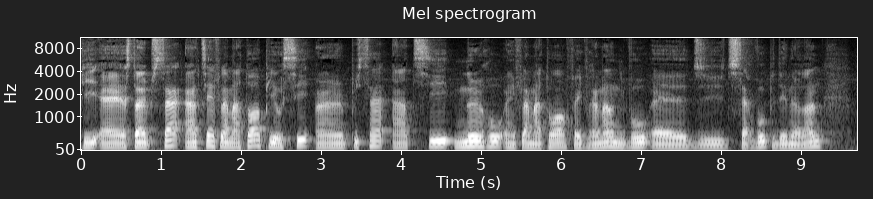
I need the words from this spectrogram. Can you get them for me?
Puis euh, c'est un puissant anti-inflammatoire, puis aussi un puissant anti-neuro-inflammatoire. Fait que vraiment au niveau euh, du, du cerveau puis des neurones,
